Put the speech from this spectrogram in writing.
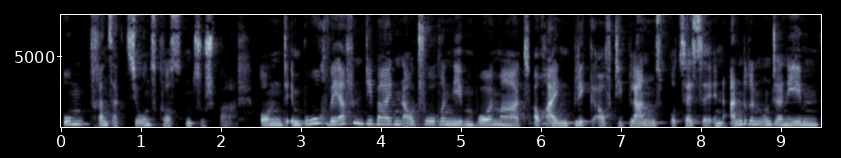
um Transaktionskosten zu sparen. Und im Buch werfen die beiden Autoren neben Walmart auch einen Blick auf die Planungsprozesse in anderen Unternehmen.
